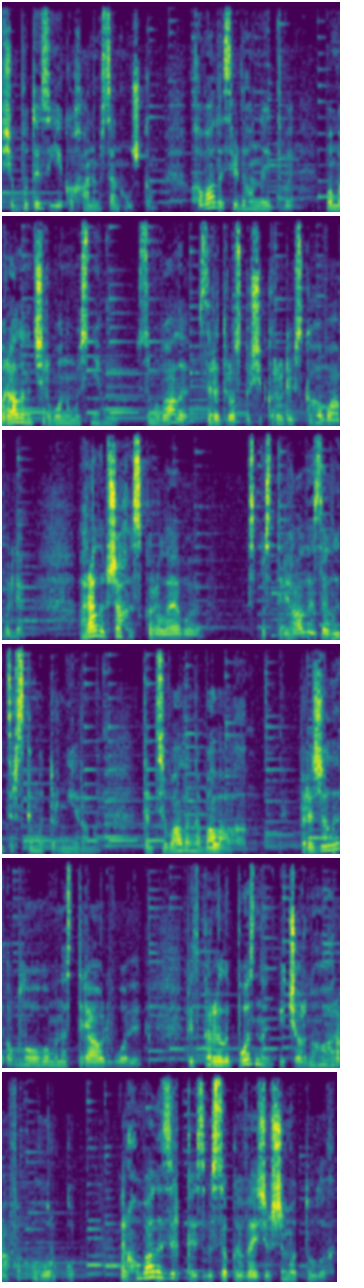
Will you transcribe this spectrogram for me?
щоб бути з її коханим Сангушком, ховались від гонитви, помирали на червоному снігу, сумували серед розкоші королівського вавеля, грали в шахи з королевою, спостерігали за лицарськими турнірами, танцювали на балах, пережили облогу монастиря у Львові, підкорили Познань і чорного графа Гурку, рахували зірки з високої вежі в Шемотулах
